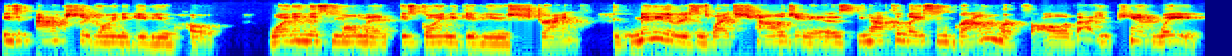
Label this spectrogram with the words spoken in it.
is actually going to give you hope? What in this moment is going to give you strength? Many of the reasons why it's challenging is you have to lay some groundwork for all of that. You can't wait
